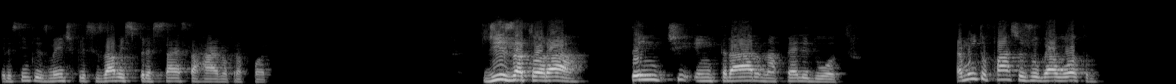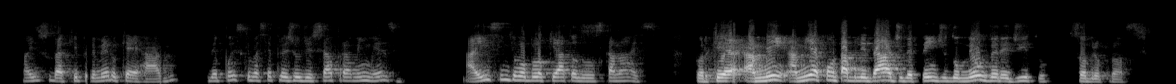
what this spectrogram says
ele simplesmente precisava expressar essa raiva para fora. Diz a Torá: tente entrar na pele do outro. É muito fácil julgar o outro, mas isso daqui, primeiro, que é errado, depois que vai ser prejudicial para mim mesmo. Aí sim que eu vou bloquear todos os canais. Porque a, a minha contabilidade depende do meu veredito sobre o próximo.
